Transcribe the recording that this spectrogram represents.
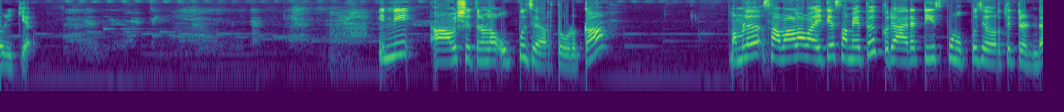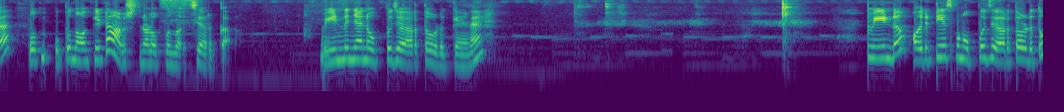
ഒഴിക്കുക. ഇനി ആവശ്യത്തിനുള്ള ഉപ്പ് ചേർത്ത് കൊടുക്കാം. നമ്മൾ സവാള വഴറ്റിയ സമയത്ത് ഒരു അര ടീസ്പൂൺ ഉപ്പ് ചേർത്തിട്ടുണ്ട്. അപ്പം ഉപ്പ് നോക്കിയിട്ട് ആവശ്യത്തിനുള്ള ഉപ്പ് ചേർക്കുക. വീണ്ടും ഞാൻ ഉപ്പ് ചേർത്ത് കൊടുക്കുകയാണേ. വീണ്ടും ഒരു ടീസ്പൂൺ ഉപ്പ് ചേർത്ത് കൊടുത്തു.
